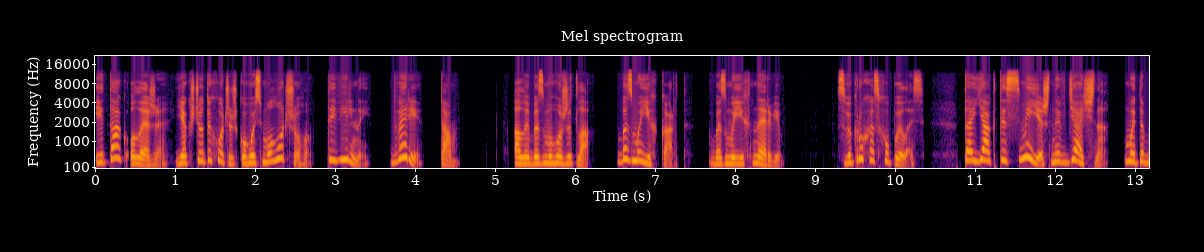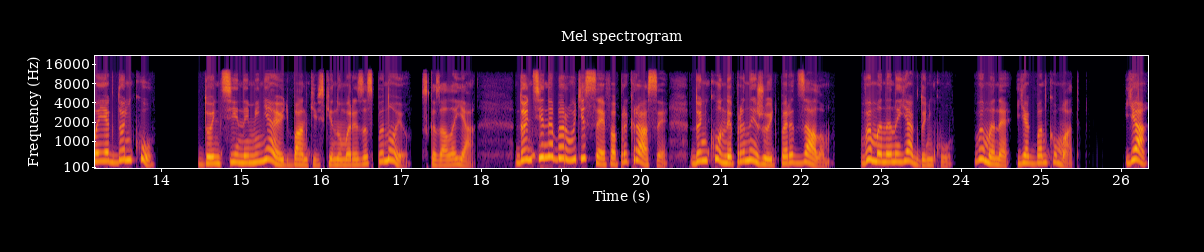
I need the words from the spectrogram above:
І так, Олеже, якщо ти хочеш когось молодшого, ти вільний. Двері там. Але без мого житла, без моїх карт, без моїх нервів. Свекруха схопилась. Та як ти смієш, невдячна? Ми тебе як доньку. Доньці не міняють банківські номери за спиною, сказала я. Доньці не беруть із сейфа прикраси, доньку не принижують перед залом. Ви мене не як доньку, ви мене як банкомат. Я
